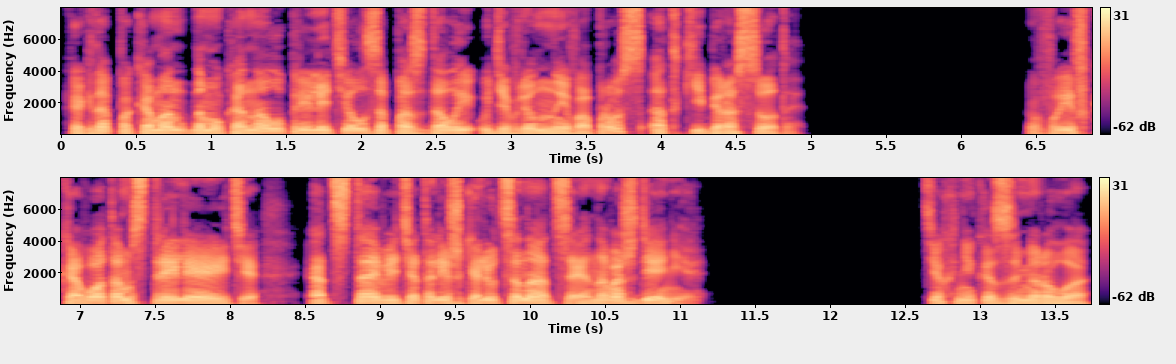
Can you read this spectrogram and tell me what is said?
когда по командному каналу прилетел запоздалый удивленный вопрос от киберосоты. «Вы в кого там стреляете? Отставить это лишь галлюцинация, наваждение!» Техника замерла,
